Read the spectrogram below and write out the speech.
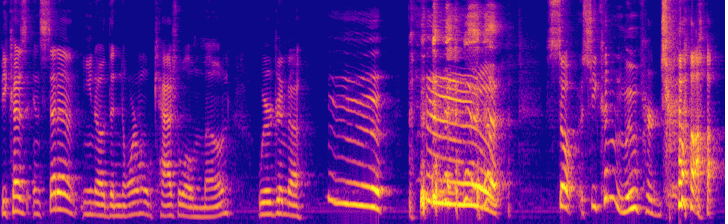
because instead of you know the normal casual moan, we're gonna. So she couldn't move her jaw.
